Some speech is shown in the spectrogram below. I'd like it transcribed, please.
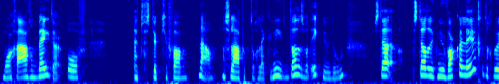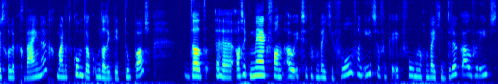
Morgenavond beter. Of het stukje van, nou dan slaap ik toch lekker niet. Dat is wat ik nu doe. Stel, stel dat ik nu wakker lig, er gebeurt gelukkig weinig, maar dat komt ook omdat ik dit toepas dat uh, als ik merk van, oh, ik zit nog een beetje vol van iets, of ik, ik voel me nog een beetje druk over iets,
